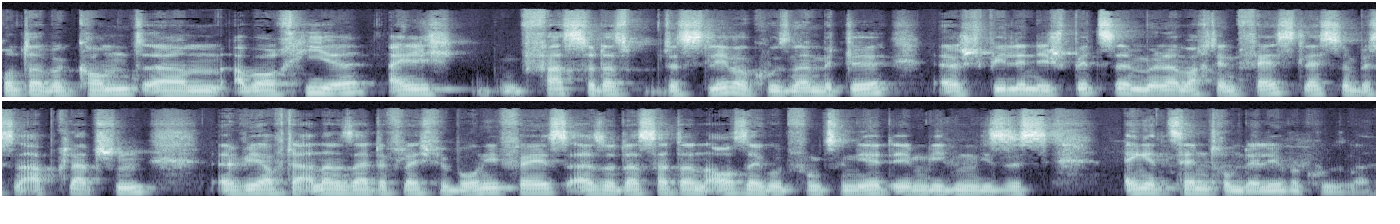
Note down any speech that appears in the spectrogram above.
runterbekommt. Ähm, aber auch hier eigentlich fast so das, das Leverkusener Mittel. Äh, Spiel in die Spitze, Müller macht den fest, lässt so ein bisschen abklatschen, äh, wie auf der anderen Seite vielleicht für Boniface. Also das hat dann auch sehr gut funktioniert, eben gegen dieses enge Zentrum der Leverkusen. Leverkusener.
